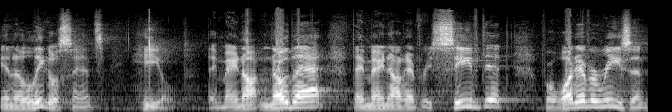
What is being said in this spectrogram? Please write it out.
in a legal sense, healed. They may not know that, they may not have received it for whatever reason,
